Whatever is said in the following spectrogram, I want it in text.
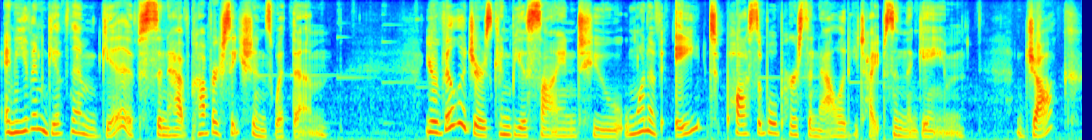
and even give them gifts and have conversations with them. Your villagers can be assigned to one of eight possible personality types in the game Jock,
